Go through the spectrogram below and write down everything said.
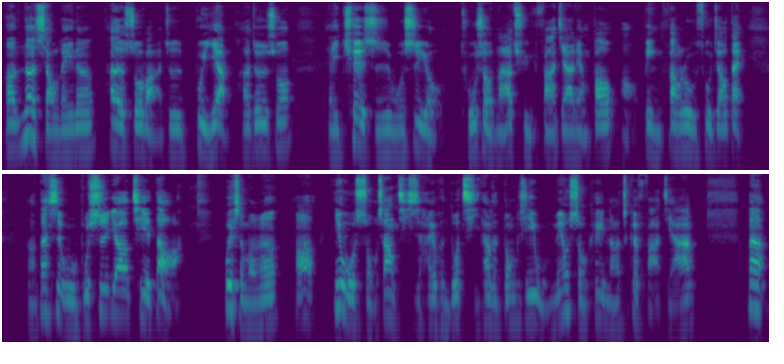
啊，那小雷呢，他的说法就是不一样，他就是说，哎，确实我是有徒手拿取发夹两包啊，并放入塑胶袋啊，但是我不是要窃盗啊，为什么呢？啊，因为我手上其实还有很多其他的东西，我没有手可以拿这个发夹，那。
